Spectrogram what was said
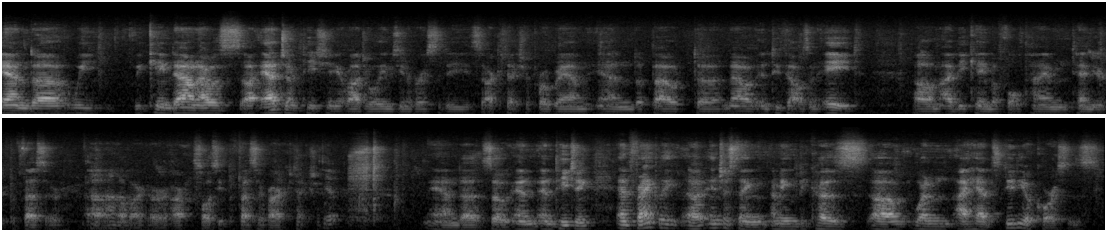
and uh, we we came down. I was uh, adjunct teaching at Roger Williams University's architecture program, and about uh, now in 2008, um, I became a full-time tenured professor uh, of art, or, or associate professor of architecture Yep, and uh, so and, and teaching and frankly uh, interesting i mean because uh, when i had studio courses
